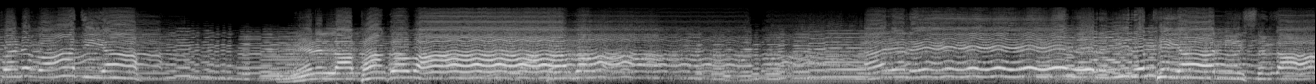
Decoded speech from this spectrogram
પણ વાદિયા મેણલા ભાંગવા અરે રે વેરની રખિયાની સંગા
